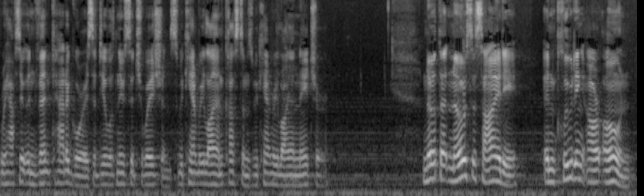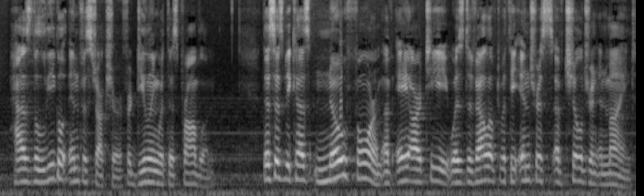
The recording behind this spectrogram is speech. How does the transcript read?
We have to invent categories to deal with new situations. We can't rely on customs, we can't rely on nature. Note that no society, including our own, has the legal infrastructure for dealing with this problem. This is because no form of ART was developed with the interests of children in mind,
